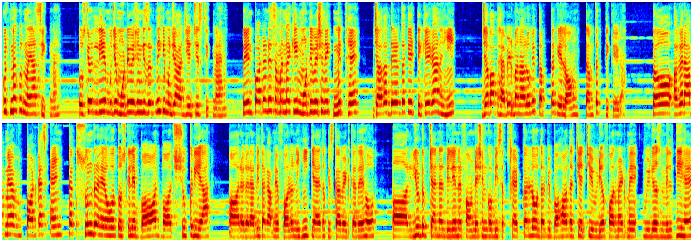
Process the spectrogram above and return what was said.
कुछ ना कुछ नया सीखना है। तो उसके लिए मुझे मोटिवेशन की ज़रूरत नहीं कि मुझे आज ये चीज़ सीखना है। तो ये इंपॉर्टेंट है समझना कि मोटिवेशन एक मिथ है, ज़्यादा देर तक ये टिकेगा नहीं। जब आप हैबिट बना लोगे, तब तक ये लॉन्ग टर्म तक टिकेगा। तो अगर आप मेरा पॉडकास्ट एंड तक सुन रहे हो तो उसके लिए बहुत बहुत शुक्रिया। और अगर अभी तक आपने फॉलो नहीं किया है तो किसका वेट कर रहे हो? और यूट्यूब चैनल बिलियनर फाउंडेशन को भी सब्सक्राइब कर लो। उधर भी बहुत अच्छी अच्छी वीडियो फॉर्मेट में वीडियोस मिलती है।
